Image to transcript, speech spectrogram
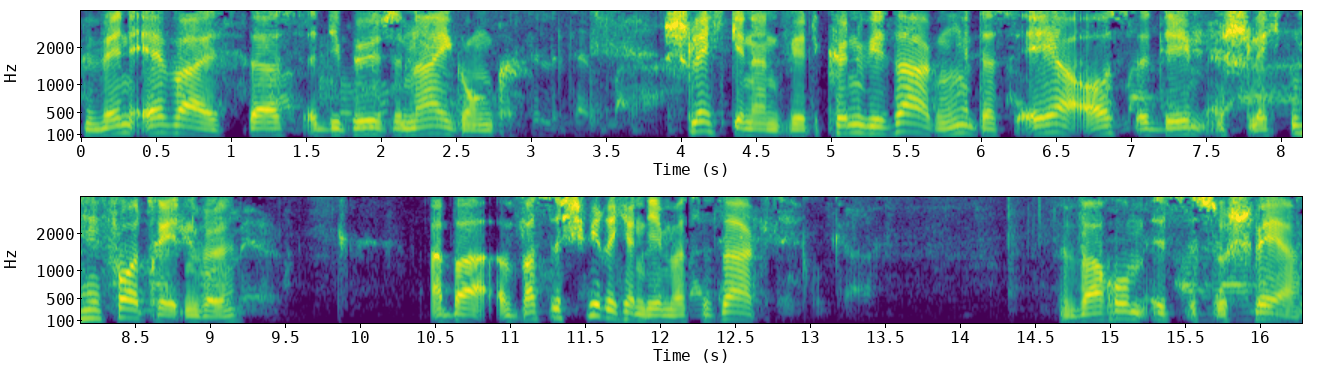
Wenn er weiß, dass die böse Neigung schlecht genannt wird, können wir sagen, dass er aus dem Schlechten hervortreten will. Aber was ist schwierig an dem, was er sagt? Warum ist es so schwer?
